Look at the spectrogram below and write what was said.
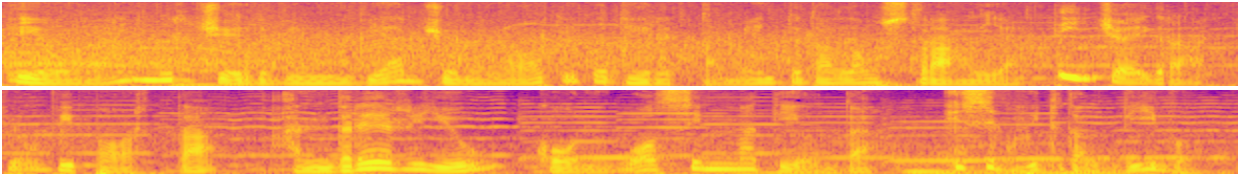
E ora immergetevi in un viaggio melodico direttamente dall'Australia. DJ Graffio vi porta André Ryu con Was in Matilda, eseguito dal vivo.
